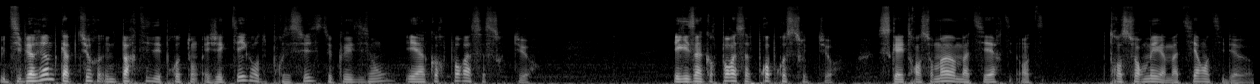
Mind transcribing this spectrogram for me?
Le Tiberium capture une partie des protons éjectés lors du processus de collision et incorpore à sa structure. Et les incorpore à sa propre structure, ce qui est transformé en matière transformer la matière en Tiberium.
